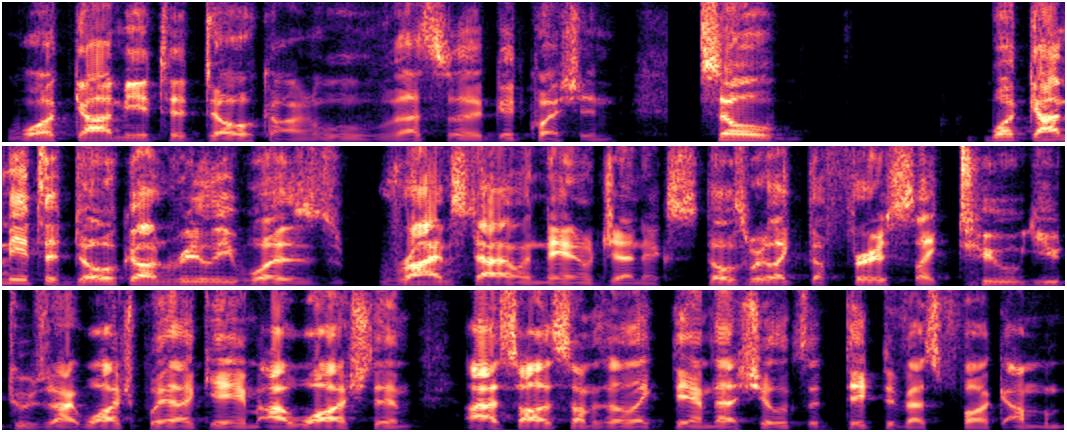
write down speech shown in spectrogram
What got me into Dokkan? Ooh, that's a good question. So, what got me into Dokkan really was Rhyme Style and Nanogenix. Those were like the first like two YouTubers I watched play that game. I watched them. I saw some of that like, damn, that shit looks addictive as fuck. I'm I'm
